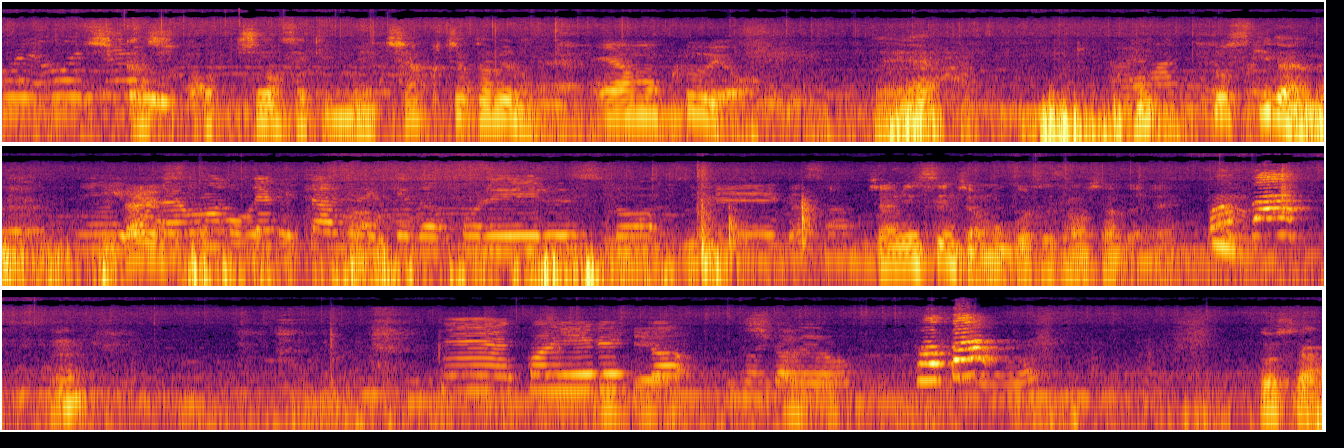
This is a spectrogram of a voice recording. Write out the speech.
おいおいしかしこっちの席めちゃくちゃ食べるね。いやもう食うよ。え？ほんと好きだよね。いい俺持ってき。たんだけどこれいる人ちなみにせんちゃんもうごちそうさましたんだよね。パパ。ねん？えこれいる人パどうした？パ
